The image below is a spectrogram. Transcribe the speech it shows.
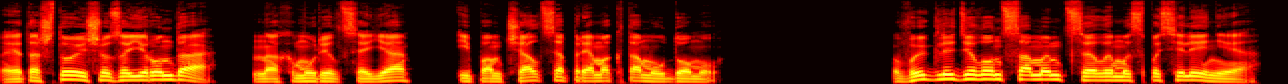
«Это что еще за ерунда?» – нахмурился я и помчался прямо к тому дому. Выглядел он самым целым из поселения,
